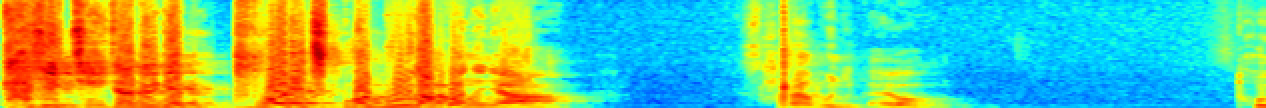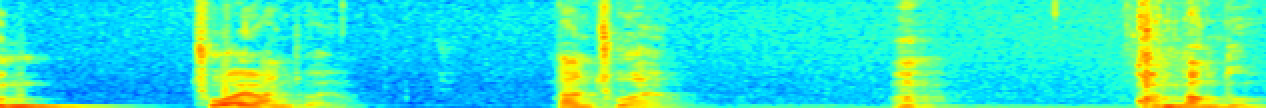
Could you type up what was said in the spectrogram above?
다시 제자들에게 부활의 축복을 뭘 갖고 왔느냐? 살아보니까요. 돈 좋아요, 안 좋아요? 난 좋아요. 어. 건강도.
